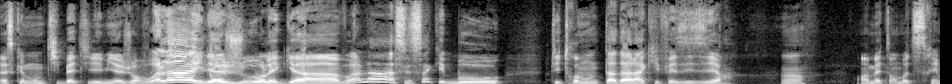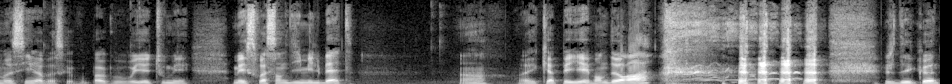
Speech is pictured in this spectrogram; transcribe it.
Est-ce que mon petit bête il est mis à jour? Voilà, il est à jour les gars. Voilà, c'est ça qui est beau. Petite remontada là qui fait zizir. Hein On va mettre en mode stream aussi là parce que pas que vous voyez tous mes, mes 70 000 bêtes. Hein Avec à payer, bande de rats. je déconne.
